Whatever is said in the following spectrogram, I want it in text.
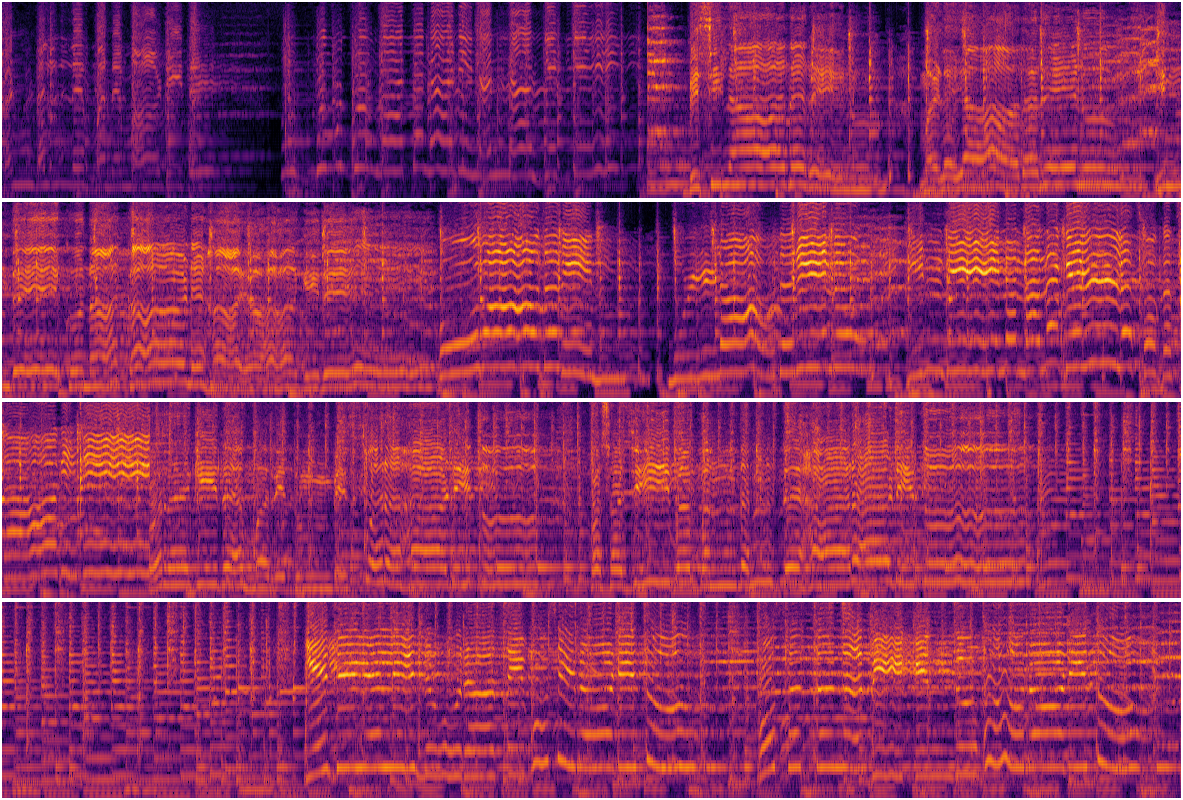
ಕಣ್ಣಲ್ಲೇ ಮನೆ ಮಾಡಿದೆ. ಬಿಸಿಲಾದರೇನು ಮಳೆಯಾದರೇನು ಹಿಂದೆ ಕೊನ ಕಾಣೆ ಹಾಯಾಗಿದೆ. ಹೊರಗಿದ ಮರಿದುಂಬಿ ಸ್ವರಹ ಹೊಸ ಜೀವ ಬಂದಂತೆ ಹಾರ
